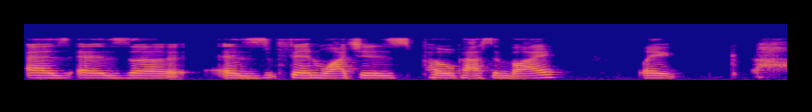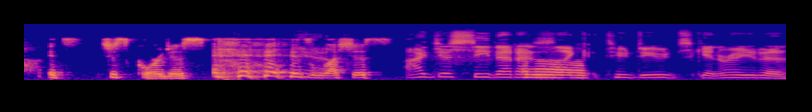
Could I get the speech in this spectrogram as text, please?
as as uh, as Finn watches Poe pass him by like it's just gorgeous it's Yeah. luscious I just see that as Uh, like two dudes getting ready to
